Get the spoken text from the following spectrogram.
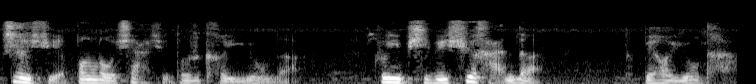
治血、崩漏下血都是可以用的。注意脾胃虚寒的，不要用它。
